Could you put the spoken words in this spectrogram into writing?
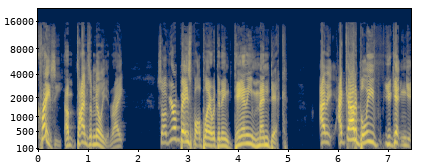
crazy, um, times a million, right? So if you're a baseball player with the name Danny Mendick, I mean, I gotta believe you're getting your,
